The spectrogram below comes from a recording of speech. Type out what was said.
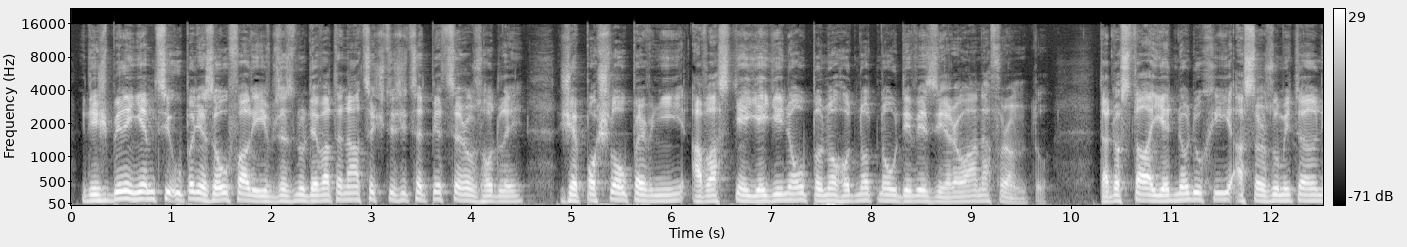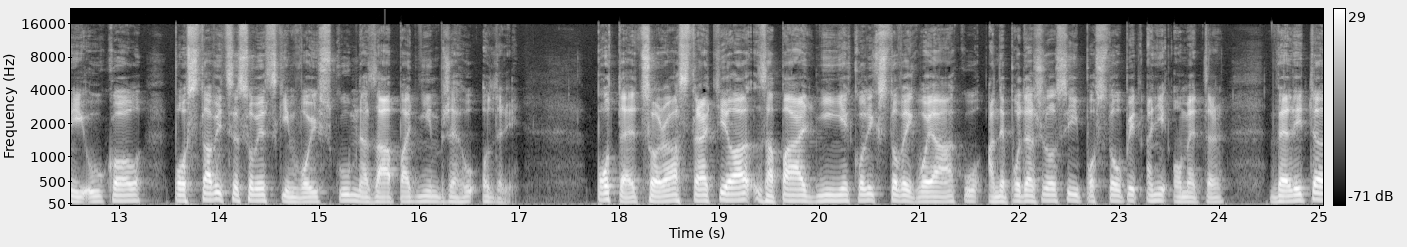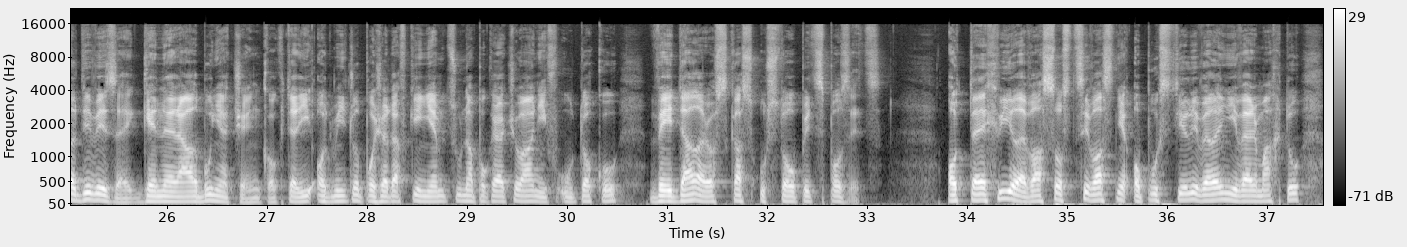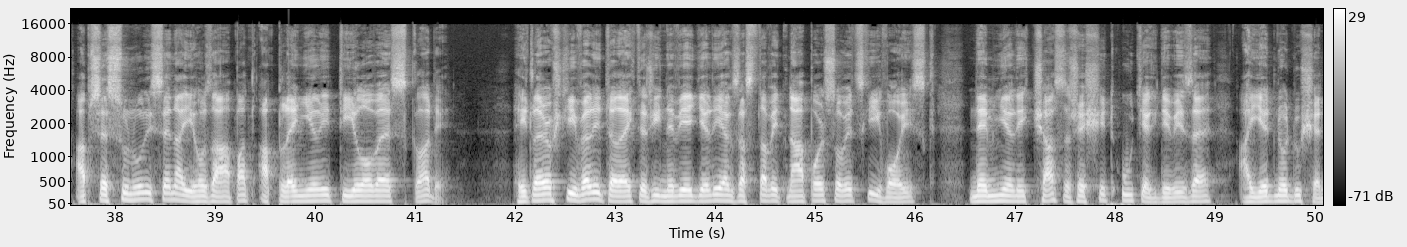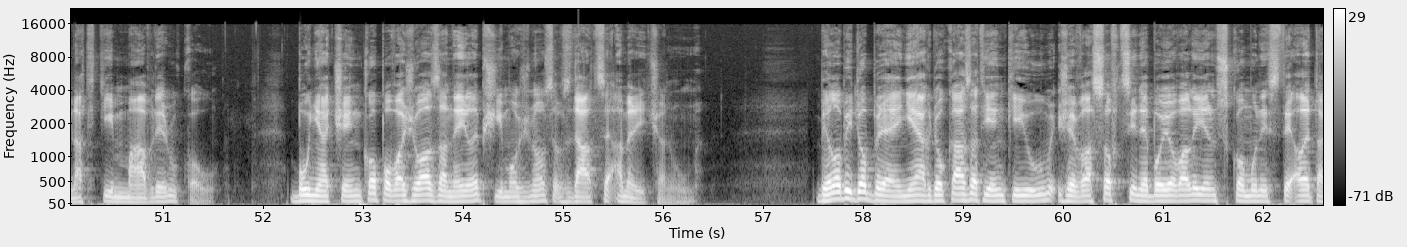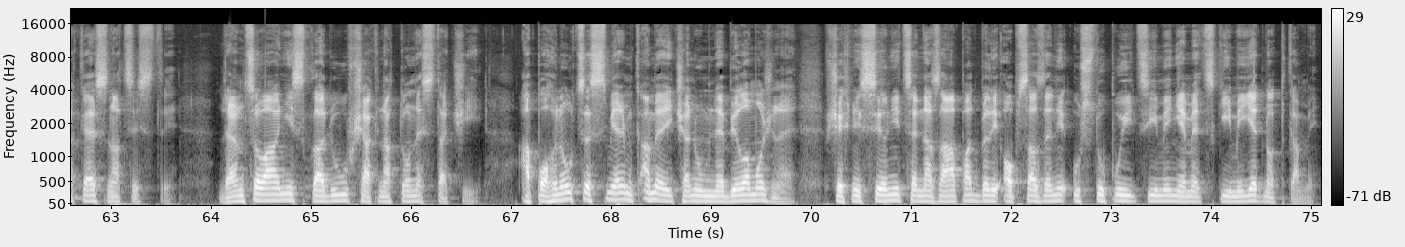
Když byli Němci úplně zoufalí, v březnu 1945 se rozhodli, že pošlou první a vlastně jedinou plnohodnotnou divizi ROA na frontu. Ta dostala jednoduchý a srozumitelný úkol postavit se sovětským vojskům na západním břehu Odry. Poté, co Ra ztratila za pár dní několik stovek vojáků a nepodařilo se jí postoupit ani o metr, velitel divize generál Buňačenko, který odmítl požadavky Němců na pokračování v útoku, vydal rozkaz ustoupit z pozic. Od té chvíle vlasovci vlastně opustili velení Wehrmachtu a přesunuli se na jihozápad a plenili týlové sklady. Hitlerovští velitelé, kteří nevěděli, jak zastavit nápor sovětských vojsk, neměli čas řešit útěk divize a jednoduše nad tím mávli rukou. Buňačenko považoval za nejlepší možnost vzdát se Američanům. Bylo by dobré nějak dokázat Jenkijům, že vlasovci nebojovali jen s komunisty, ale také s nacisty. Drancování skladů však na to nestačí a pohnout se směrem k Američanům nebylo možné. Všechny silnice na západ byly obsazeny ustupujícími německými jednotkami.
